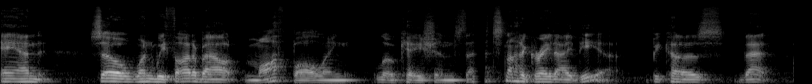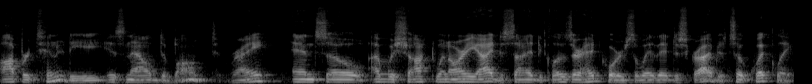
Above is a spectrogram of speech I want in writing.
And so when we thought about mothballing locations, that's not a great idea because that opportunity is now debunked, right? And so I was shocked when REI decided to close their headquarters the way they described it so quickly.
